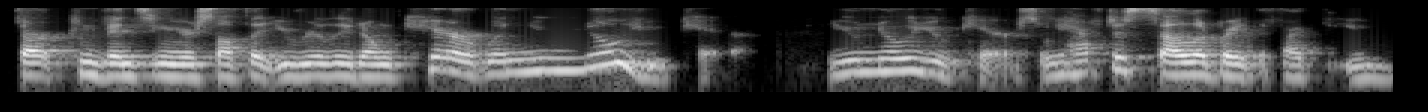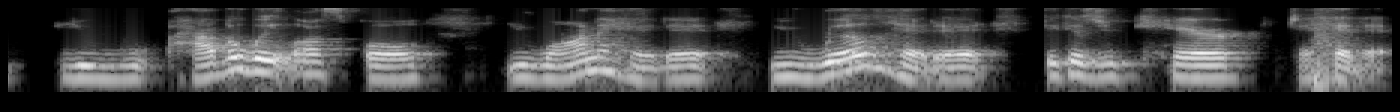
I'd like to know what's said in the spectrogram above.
start convincing yourself that you really don't care when you know you care. You know you care. So we have to celebrate the fact that you you have a weight loss goal. You want to hit it. You will hit it because you care to hit it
